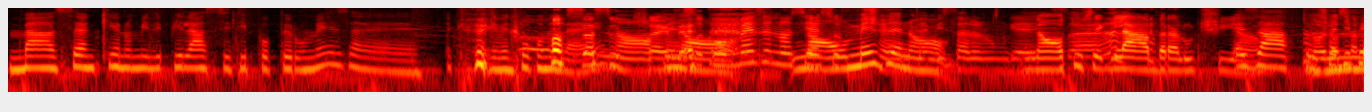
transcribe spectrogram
Ma se anche io non mi depilassi tipo per un mese Che divento come cosa lei? succede? No, penso No. che un mese non sia No, un mese sufficiente no. vista la lunghezza. No, tu sei glabra, Lucia. Esatto, cioè dipende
